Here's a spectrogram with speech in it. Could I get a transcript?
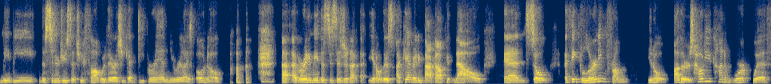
maybe the synergies that you thought were there as you get deeper in you realize oh no i've already made this decision. I, you know there's i can't really back up it now. And so i think learning from you know others how do you kind of work with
